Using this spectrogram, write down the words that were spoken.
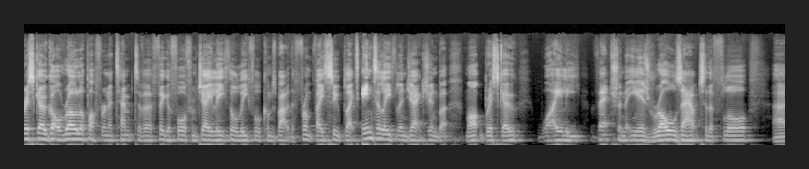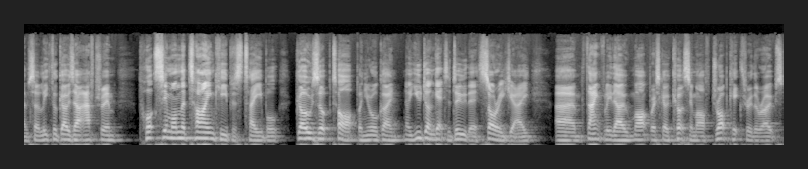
Briscoe got a roll up offer an attempt of a figure four from Jay Lethal. Lethal comes back with a front face suplex into lethal injection, but Mark Briscoe, wily veteran that he is, rolls out to the floor. Um, so Lethal goes out after him, puts him on the timekeeper's table, goes up top, and you're all going, No, you don't get to do this. Sorry, Jay. Um, thankfully, though, Mark Briscoe cuts him off, drop kick through the ropes,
